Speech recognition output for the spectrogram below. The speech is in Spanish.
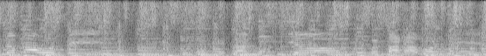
guarda para usted. Fue para volver.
